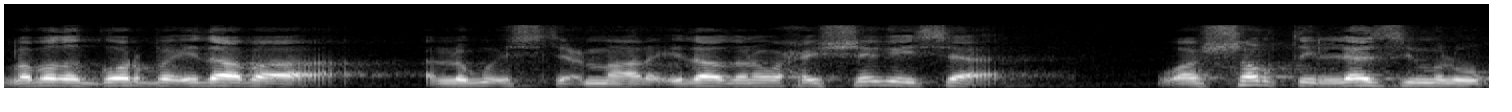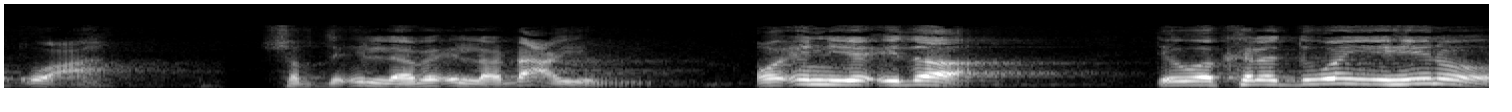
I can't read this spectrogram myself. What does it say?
labada goorba idaabaa lagu isticmaalay. Idaaduna waxay sheegaysaa waa shardi laazimu lwuquuca shardi ilaaba ilaa dhacyo. Oo in iyo idaa dee waa kala duwan yihiinoo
